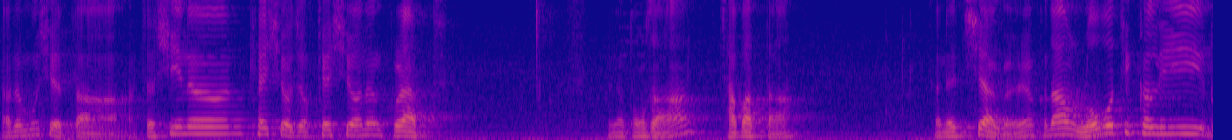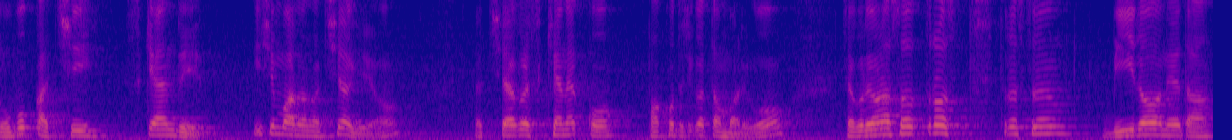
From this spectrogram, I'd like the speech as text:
나를 무시했다 자 she는 캐시어죠 캐시어는 grabbed 그냥 동사 잡았다 자, 내 치약을. 그 다음 robotically 로봇같이 scanned it 이시 말하는 건 치약이에요. 자, 치약을 스캔했고 바코드 찍었단 말이고. 자 그리고 나서 trust trust는 밀어내다.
